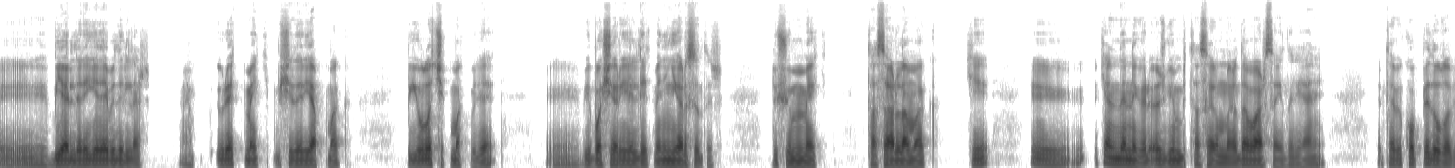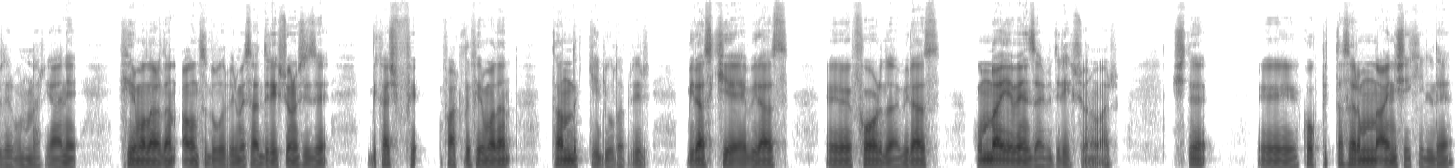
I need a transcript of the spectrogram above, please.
e, bir yerlere gelebilirler. Yani üretmek, bir şeyleri yapmak, bir yola çıkmak bile e, bir başarı elde etmenin yarısıdır. Düşünmek, tasarlamak ki e, kendilerine göre özgün bir tasarımları da var sayılır yani. E, tabii kopya da olabilir bunlar. Yani firmalardan alıntı da olabilir. Mesela direksiyonu size birkaç fi- farklı firmadan tanıdık geliyor olabilir. Biraz Kia'ya, biraz e, Ford'a, biraz Hyundai'ye benzer bir direksiyonu var. İşte e, kokpit tasarımının aynı şekilde.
